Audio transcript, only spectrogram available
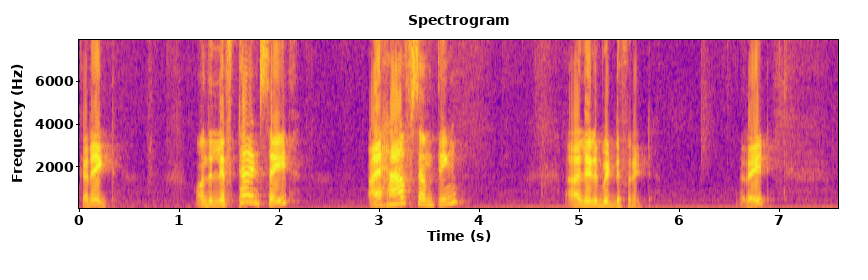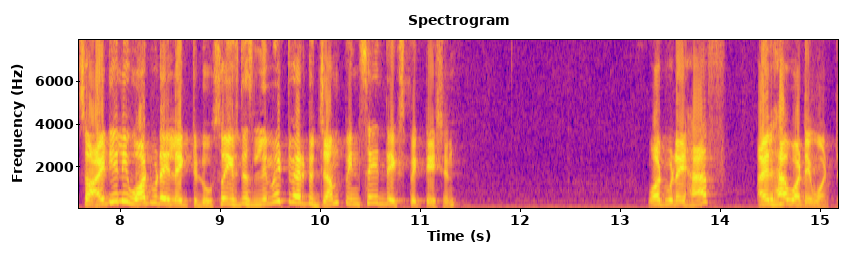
correct. On the left hand side I have something a little bit different right so, ideally what would I like to do? So, if this limit were to jump inside the expectation, what would I have? I will have what I want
